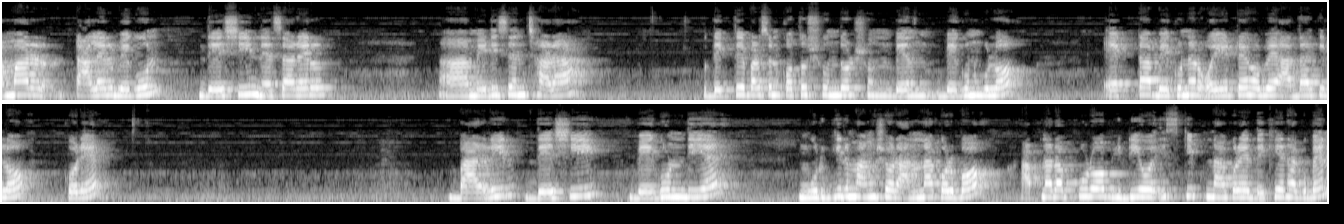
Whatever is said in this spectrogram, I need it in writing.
আমার টালের বেগুন, দেশি ন্যাচারাল মেডিসিন ছাড়া দেখতে পারছেন কত সুন্দর বেগুনগুলো। একটা বেগুনের ওয়েটে হবে আধা কিলো করে। বাড়ির দেশি বেগুন দিয়ে মুরগির মাংস রান্না করব। আপনারা পুরো ভিডিও স্কিপ না করে দেখে থাকবেন।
